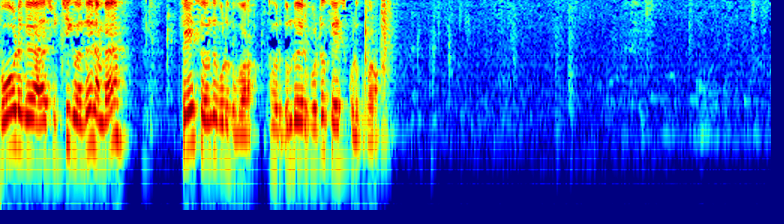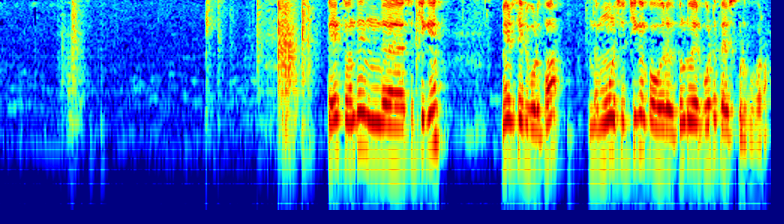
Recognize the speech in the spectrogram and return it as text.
போர்டுக்கு அதாவது சுவிட்சுக்கு வந்து நம்ம ஃபேஸ் வந்து கொடுக்க போகிறோம் ஒரு துண்டு ஒயர் போட்டு ஃபேஸ் கொடுக்க போகிறோம் ஃபேஸ் வந்து இந்த சுவிட்சுக்கு மேல் சைடு கொடுப்போம். இந்த மூணு சுவிட்சுக்கும் இப்போ ஒரு துண்டு ஒயர் போட்டு ஃபேஸ் கொடுக்க போகிறோம்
